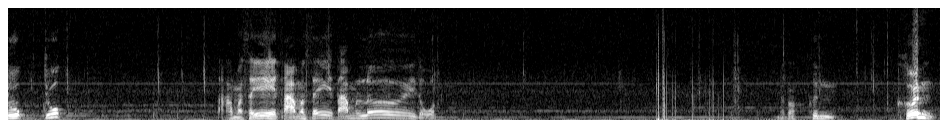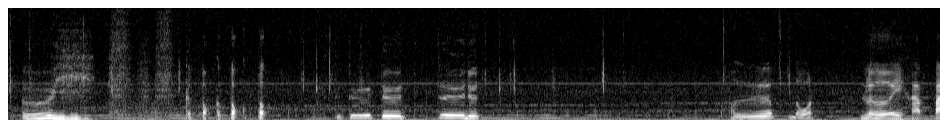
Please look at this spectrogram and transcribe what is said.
จุกจุกตามมาเซ่ตามมาเซ่ตามมาเลย โดด แล้วก็ขึ้น ขึ้นเอ้ยกระตกกระตกกระตกตื้อตื้อตื้อดุดปึ๊บโดดเลยครับไป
